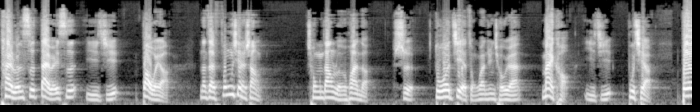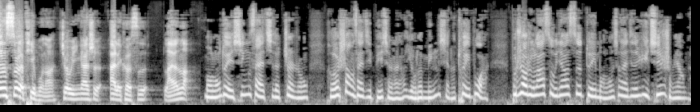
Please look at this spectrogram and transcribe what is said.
泰伦斯、戴维斯以及鲍威尔。那在锋线上充当轮换的是多届总冠军球员麦考以及布切尔。贝恩斯的替补呢，就应该是埃里克斯·莱恩了。猛龙队新赛季的阵容和上赛季比起来有了明显的退步啊！不知道这个拉斯维加斯对猛龙下赛季的预期是什么样的？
